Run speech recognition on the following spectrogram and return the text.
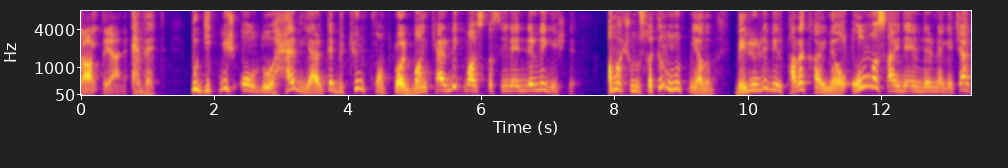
Dağıttı yani. Evet. Bu gitmiş olduğu her yerde bütün kontrol bankerlik vasıtasıyla ellerine geçti. Ama şunu sakın unutmayalım. Belirli bir para kaynağı olmasaydı ellerine geçen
